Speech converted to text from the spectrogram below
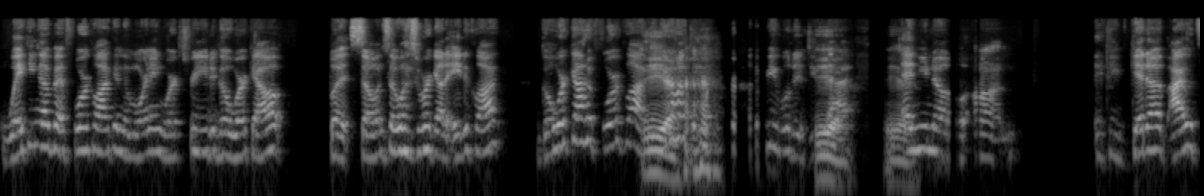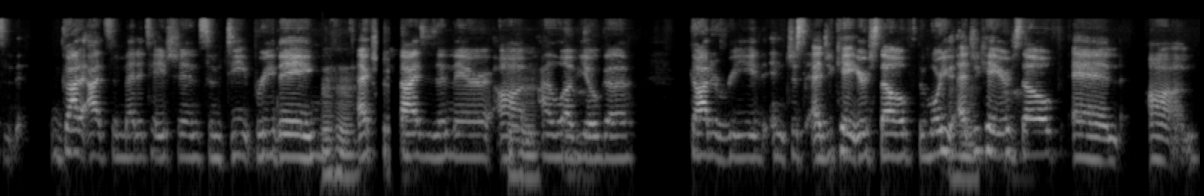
waking up at four o'clock in the morning works for you to go work out, but so and so wants to work out at eight o'clock, go work out at four o'clock. Yeah. You don't have to wait for other people to do yeah. that. Yeah. And you know, um, if you get up, I would got to add some meditation, some deep breathing, mm-hmm. exercises in there. Um, mm-hmm. I love yoga got to read and just educate yourself. The more you mm-hmm. educate yourself and, um,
